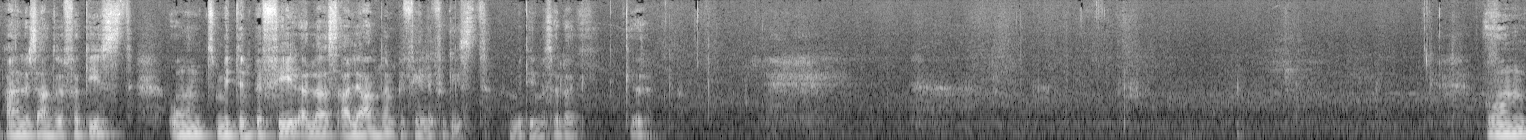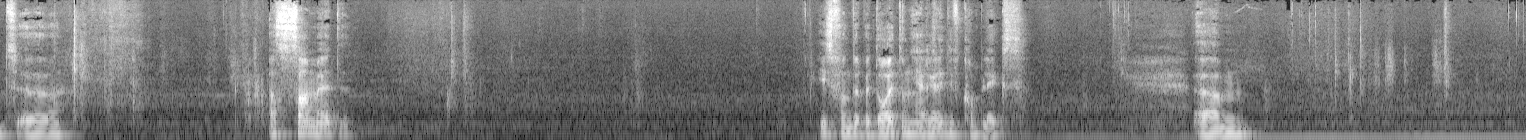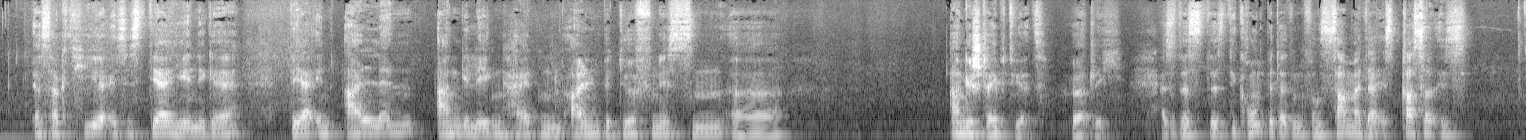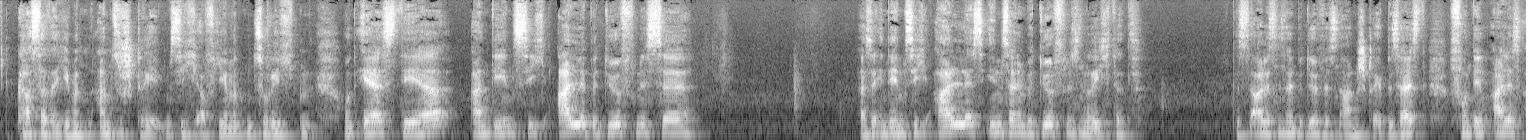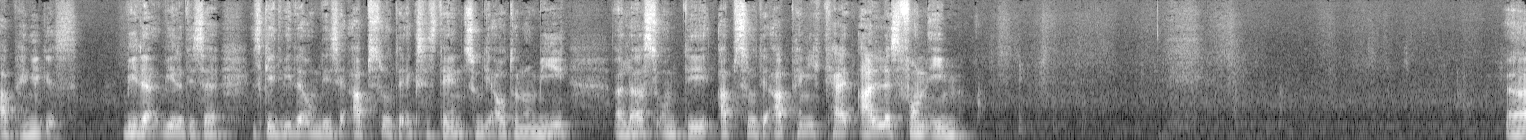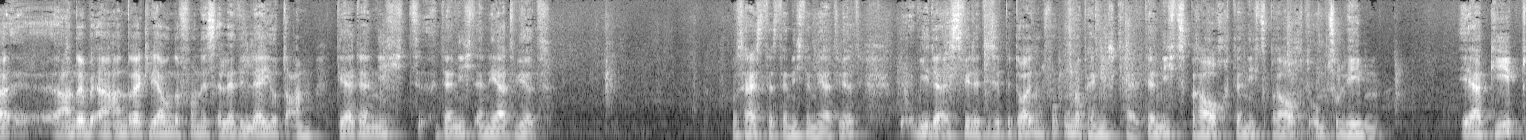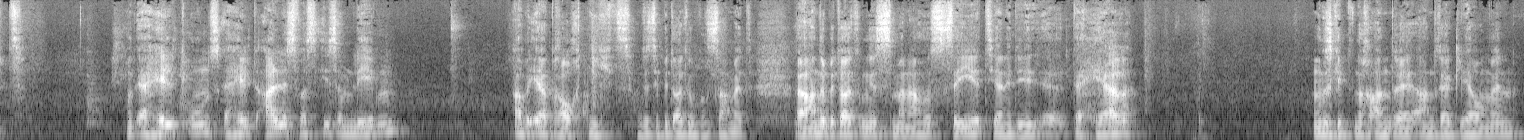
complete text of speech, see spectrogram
alles andere vergisst und mit dem Befehl Allahs alle anderen Befehle vergisst. Mit dem es Und äh, As-Samed ist von der Bedeutung her relativ komplex. Ähm, er sagt hier, es ist derjenige, der in allen Angelegenheiten allen Bedürfnissen äh, angestrebt wird, wörtlich. Also das, das, die Grundbedeutung von Samada ist Kasser, ist Kassada, jemanden anzustreben, sich auf jemanden zu richten. Und er ist der, an den sich alle Bedürfnisse, also in dem sich alles in seinen Bedürfnissen richtet. Das alles in seinen Bedürfnissen anstrebt. Das heißt, von dem alles abhängig ist. Wieder, wieder diese, es geht wieder um diese absolute Existenz, um die Autonomie Allahs und die absolute Abhängigkeit, alles von ihm. Äh, eine andere, eine andere Erklärung davon ist, der, der nicht, der nicht ernährt wird. Was heißt das, der nicht ernährt wird? Wieder ist wieder diese Bedeutung von Unabhängigkeit, der nichts braucht, der nichts braucht, um zu leben. Er gibt und er hält uns, er hält alles, was ist am Leben, aber er braucht nichts. Und das ist die Bedeutung von Samet. Eine andere Bedeutung ist Manahos Seyed, äh, der Herr. Und es gibt noch andere, andere Erklärungen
